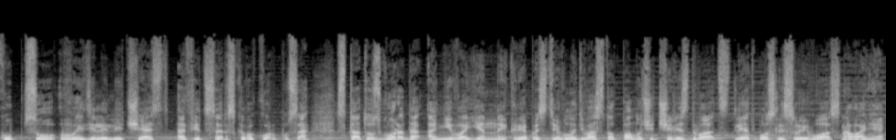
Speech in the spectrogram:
купцу выделили часть офицерского корпуса. Статус города, а не военной крепости, Владивосток получит через 20 лет после своего основания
